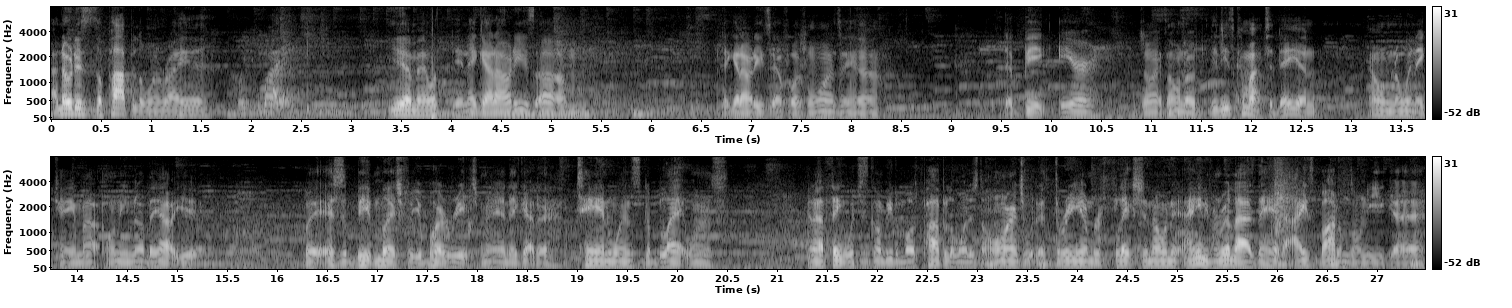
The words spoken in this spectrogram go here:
I know this is a popular one right here. Yeah, man. Then they got all these um, they got all these Air Force Ones in here. The big air joints. I don't know. Did these come out today? Or, I don't know when they came out. I don't even know if they out yet. But it's a bit much for your boy Rich, man. They got the tan ones, the black ones. And I think which is gonna be the most popular one is the orange with the 3M reflection on it. I ain't even realized they had the ice bottoms on these guys.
